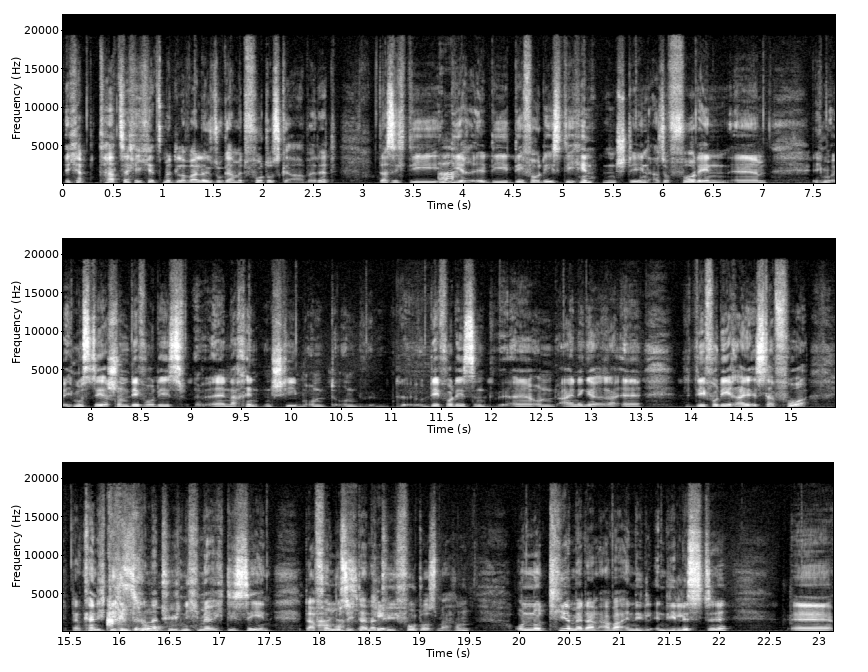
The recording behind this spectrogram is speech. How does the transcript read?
ich hab tatsächlich jetzt mittlerweile sogar mit Fotos gearbeitet, dass ich die, ah. die, die, DVDs, die hinten stehen, also vor den, ähm, ich, ich, musste ja schon DVDs äh, nach hinten schieben und, und, und DVDs sind äh, und einige äh, DVD-Reihe ist davor. Dann kann ich die Ach hinteren so. natürlich nicht mehr richtig sehen. Davon ah, muss ich dann okay. natürlich Fotos machen und notiere mir dann aber in die, in die Liste, äh,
